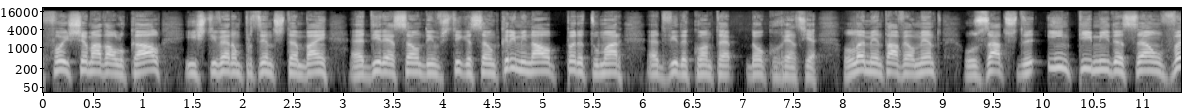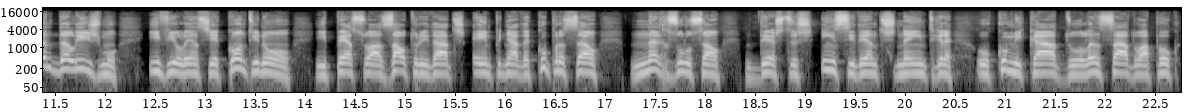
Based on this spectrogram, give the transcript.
foi chamada ao local e estiveram presentes também a Direção de Investigação Criminal para tomar a devida conta da ocorrência. Lamentavelmente, os atos de intimidação, vandalismo e violência continuam e peço às autoridades a empenhada cooperação na resolução destes incidentes na íntegra. O comunicado lançado há pouco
